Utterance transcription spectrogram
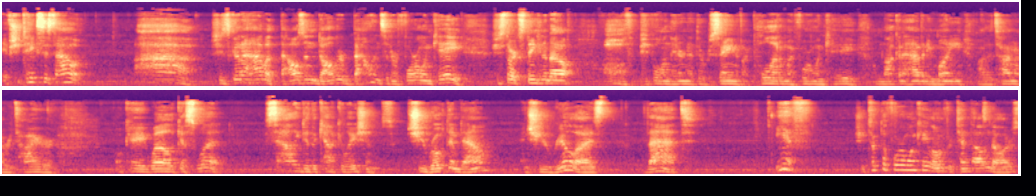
If she takes this out, ah, she's gonna have a thousand dollar balance in her 401k. She starts thinking about, oh, the people on the internet they were saying if I pull out of my 401k, I'm not gonna have any money by the time I retire. Okay, well, guess what? Sally did the calculations. She wrote them down and she realized that if she took the 401k loan for $10,000,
